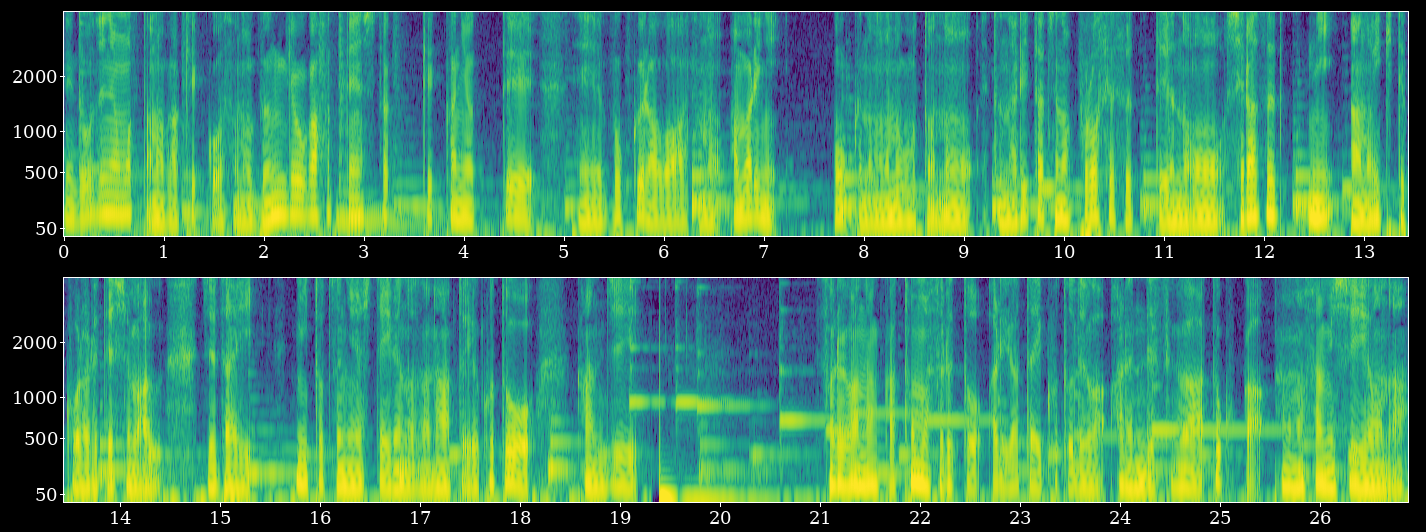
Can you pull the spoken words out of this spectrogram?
で同時に思ったのが結構その分業が発展した結果によって、えー、僕らはそのあまりに多くの物事の、えっと、成り立ちのプロセスっていうのを知らずにあの生きてこられてしまう時代に突入しているのだなということを感じそれはなんかともするとありがたいことではあるんですがどこか物寂しいような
